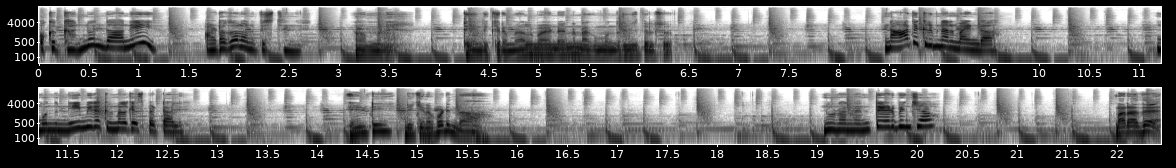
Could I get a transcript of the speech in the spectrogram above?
ఒక గన్ను ఉందా అని అడగాలనిపిస్తుంది. అమ్మని దీనిది క్రిమినల్ మైండ్ అని నాకు ముందు నుంచి తెలుసు. నాది క్రిమినల్ మైండా? ముందు నీ మీద క్రిమినల్ కేసు పెట్టాలి. ఏంటి? నీకు వినపడిందా? నువ్వు నన్ను ఎంత ఏడిపించావు? మరి అదే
